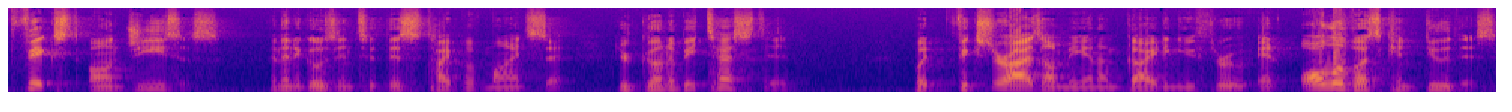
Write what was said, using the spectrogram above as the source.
fixed on Jesus. And then it goes into this type of mindset. You're going to be tested, but fix your eyes on me, and I'm guiding you through. And all of us can do this.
